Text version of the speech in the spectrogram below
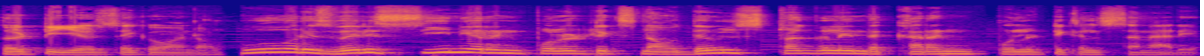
30 years ago and all. Whoever is very senior in politics now, they will struggle in the current political scenario.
